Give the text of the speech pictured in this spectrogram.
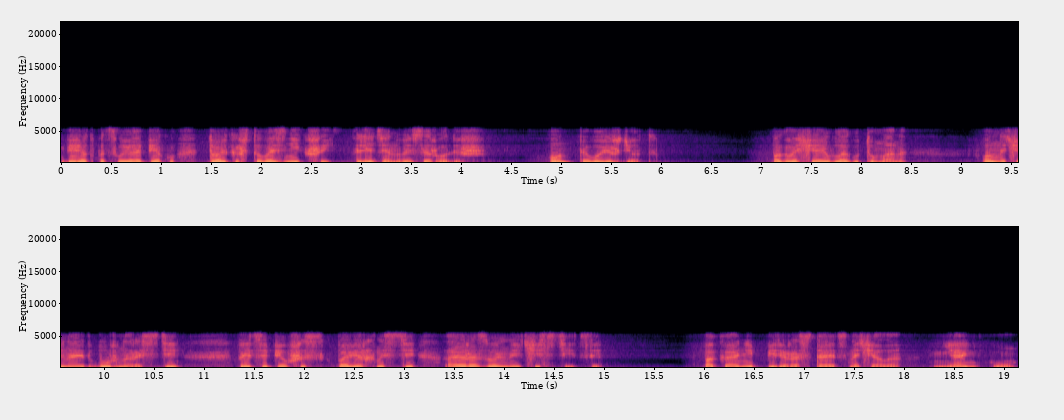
берет под свою опеку только что возникший ледяной зародыш. Он того и ждет. Поглощая влагу тумана, он начинает бурно расти, прицепившись к поверхности аэрозольной частицы, пока не перерастает сначала няньку,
